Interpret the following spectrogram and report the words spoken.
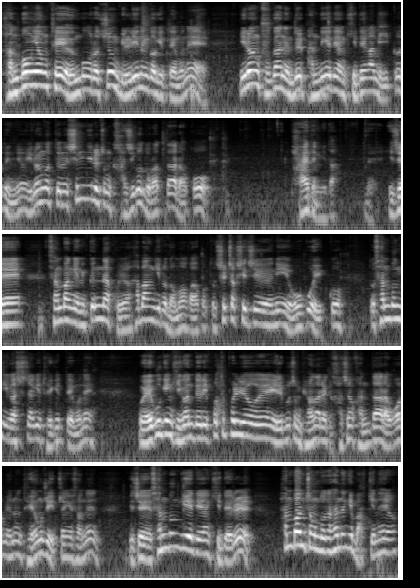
단봉 형태의 음봉으로 쭉 밀리는 거기 때문에 이런 구간은 늘 반등에 대한 기대감이 있거든요. 이런 것들은 심리를 좀 가지고 놀았다라고 봐야 됩니다. 네, 이제 상반기는 끝났고요. 하반기로 넘어가고 또 실적 시즌이 오고 있고 또 3분기가 시작이 되기 때문에 외국인 기관들이 포트폴리오에 일부 좀 변화를 가져간다라고 하면은 대형주 입장에서는 이제 3분기에 대한 기대를 한 번 정도는 하는 게 맞긴 해요.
